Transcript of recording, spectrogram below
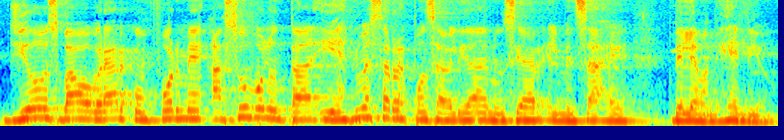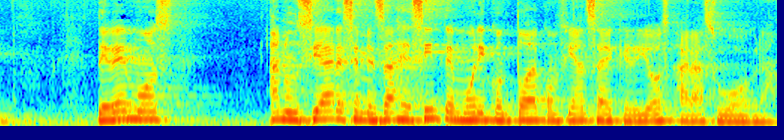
Dios va a obrar conforme a su voluntad y es nuestra responsabilidad anunciar el mensaje del Evangelio. Debemos anunciar ese mensaje sin temor y con toda confianza de que Dios hará su obra.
